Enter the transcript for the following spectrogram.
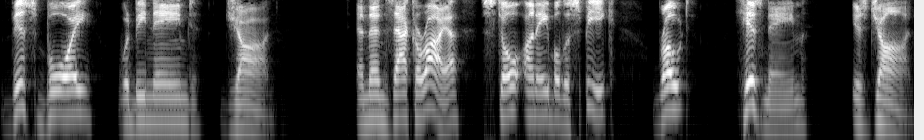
this boy would be named John. And then Zachariah, still unable to speak, wrote, His name is John.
